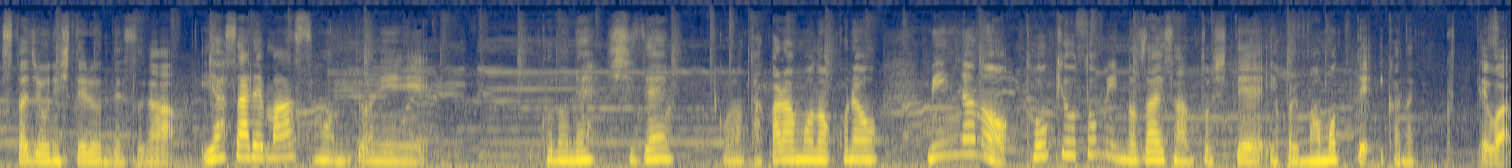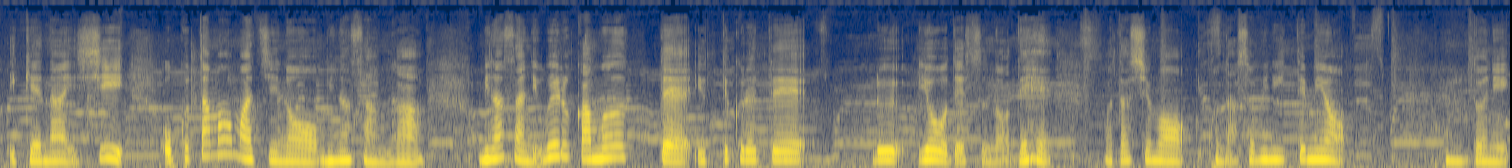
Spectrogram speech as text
スタジオにしてるんですが癒されます本当に。このね自然この宝物これをみんなの東京都民の財産としてやっぱり守っていかなくてはいけないし奥多摩町の皆さんが皆さんにウェルカムって言ってくれてるようですので私も今度遊びに行ってみよう。本当に、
